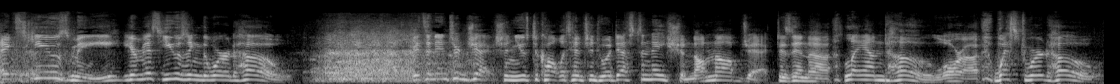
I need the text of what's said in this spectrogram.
Excuse me, you're misusing the word "ho." It's an interjection used to call attention to a destination, not an object, as in a land ho or a westward ho.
